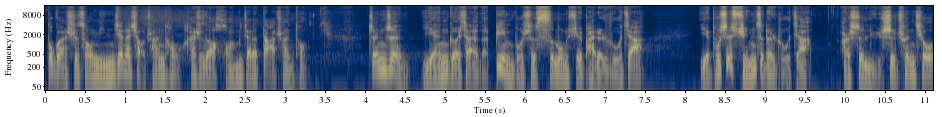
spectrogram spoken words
不管是从民间的小传统，还是到皇家的大传统。真正严格下来的，并不是思孟学派的儒家，也不是荀子的儒家，而是《吕氏春秋》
